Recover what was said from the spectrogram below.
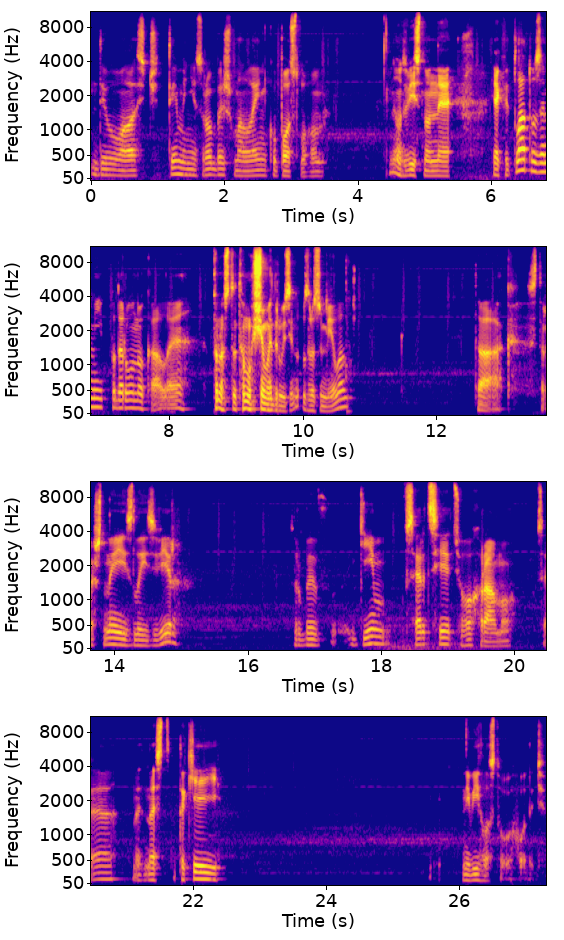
дивувалась, чи ти мені зробиш маленьку послугу. Ну, звісно, не як відплату за мій подарунок, але Просто тому, що ми друзі, ну, зрозуміло. Так, страшний злий звір. Зробив дім в серці цього храму. Це на такий. Невігластво виходить.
